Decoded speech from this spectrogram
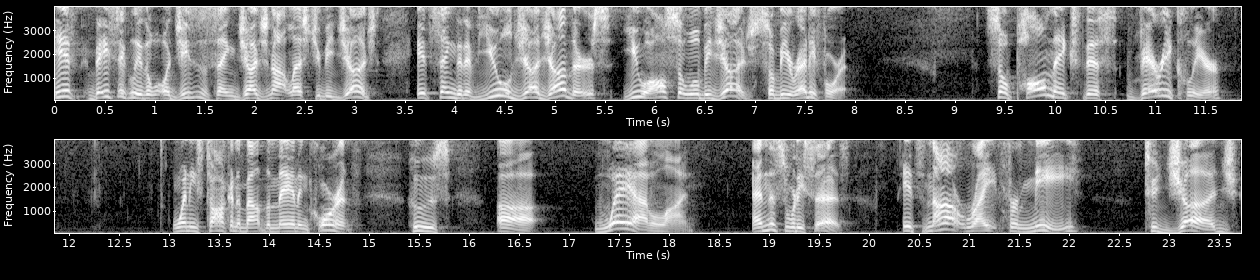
if basically the, what Jesus is saying, judge not lest you be judged, it's saying that if you will judge others, you also will be judged. So be ready for it. So Paul makes this very clear when he's talking about the man in Corinth who's uh, way out of line. And this is what he says It's not right for me to judge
